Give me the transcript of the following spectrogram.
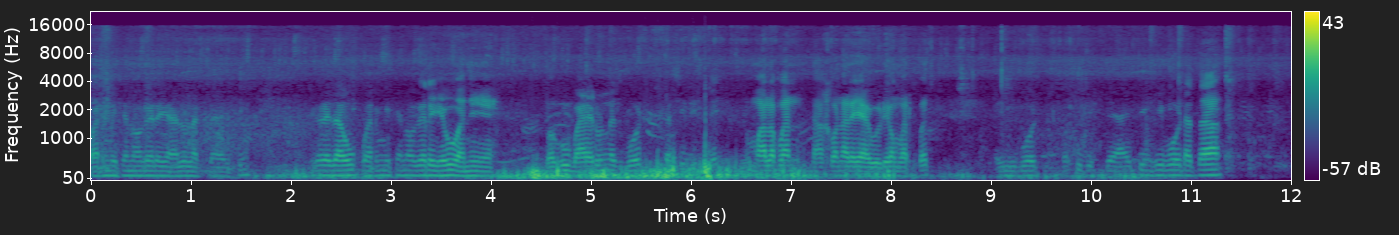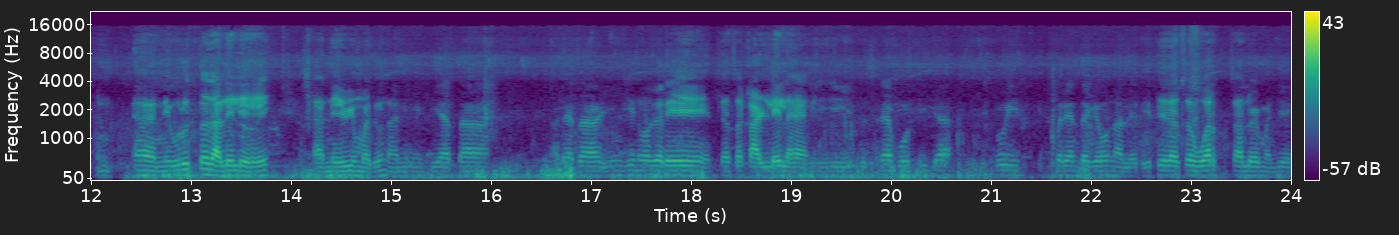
परमिशन वगैरे घ्यायला लागतं आय थिंक तिकडे जाऊ परमिशन वगैरे घेऊ आणि बघू बाहेरूनच बोट कशी दिसते. तुम्हाला पण दाखवणार आहे या व्हिडिओमार्फत ही बोट कशी दिसते? आय थिंक ही बोट आता निवृत्त झालेली आहे नेव्हीमधून आणि ती आता त्याचा इंजिन वगैरे त्याचा काढलेला आहे आणि ही दुसऱ्या बोटीच्या थ्रू इथपर्यंत घेऊन आले इथे त्याचं वर्क चालू आहे म्हणजे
